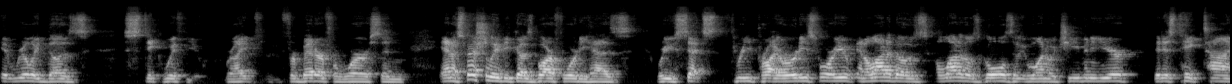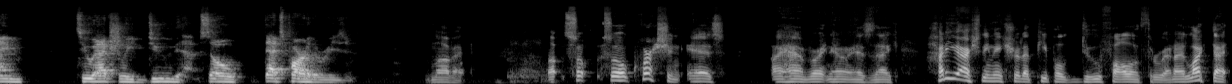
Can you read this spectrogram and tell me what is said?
it really does stick with you, right? For better, for worse. And and especially because bar 40 has where you set three priorities for you. And a lot of those, a lot of those goals that you want to achieve in a year, they just take time to actually do them. So that's part of the reason. Love it. Uh, so, so question is, I have right now is like, how do you actually make sure that people do follow through? And I like that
